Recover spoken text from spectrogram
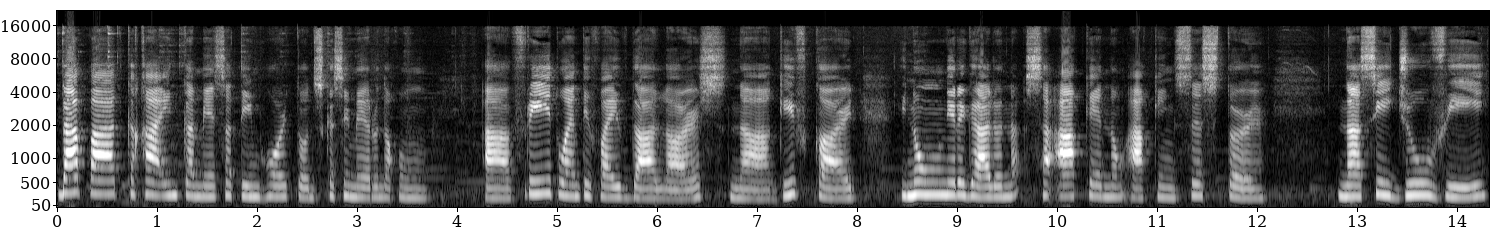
dapat kakain kami sa Tim Hortons kasi meron akong uh, free $25 na gift card nung niregalo na, sa akin ng aking sister na si Juvie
